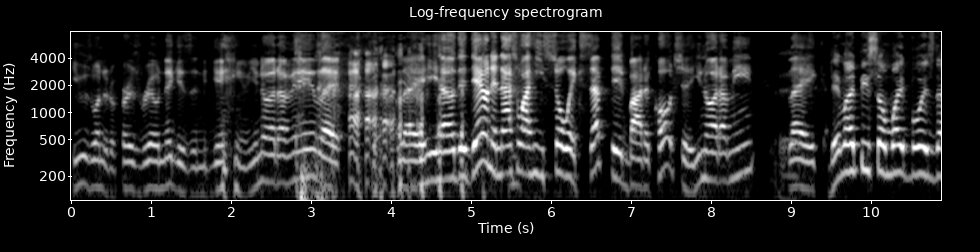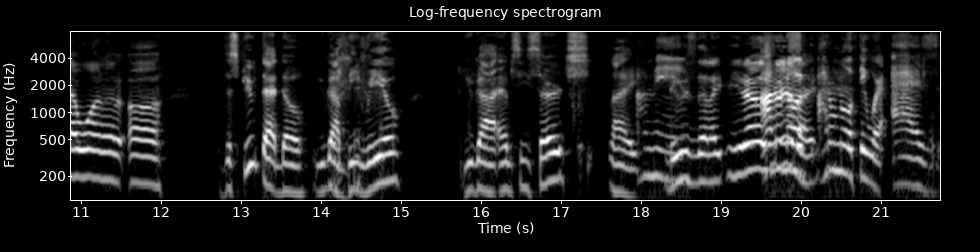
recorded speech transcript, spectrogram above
he was one of the first real niggas in the game. You know what I mean? Like, like he held it down, and that's why he's so accepted by the culture. You know what I mean? Like, There might be some white boys that want to uh, dispute that though. You got B-Real, you got MC Serch, like I mean, dudes that like you know. I don't saying? know. If, I don't know if they were as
